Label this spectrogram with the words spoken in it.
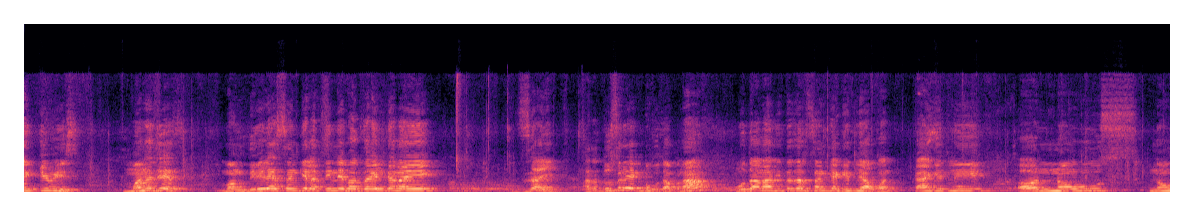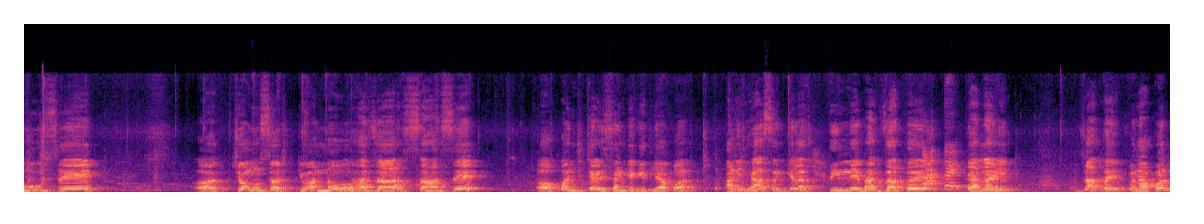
एकवीस. म्हणजेच मग दिलेल्या संख्येला तीनने भाग जाईल का नाही? जाईल. आता दुसरं एक बघूत आपण हा? उदाहरणार्थ इथं जर संख्या घेतली आपण काय घेतली? नऊ नऊ से अं, चौसष्ट किंवा नऊ हजार सहाशे पंचेचाळीस संख्या घेतली आपण. आणि ह्या संख्येला तीनने भाग जातोय. का नाही? जातोय. पण आपण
